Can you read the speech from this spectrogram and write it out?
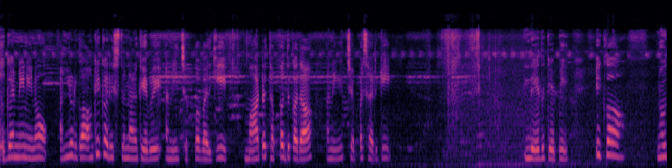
గగన్ని నేను అల్లుడుగా అంగీకరిస్తున్నాను కేబీ అని చెప్పవరికి మాట తప్పదు కదా అని చెప్పేసరికి. లేదు కేపీ ఇక నువ్వు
